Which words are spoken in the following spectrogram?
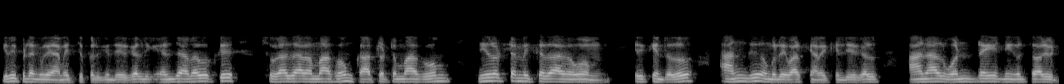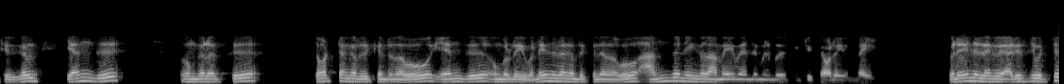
இருப்பிடங்களை அமைத்துக் கொள்கின்றீர்கள். எந்த அளவுக்கு சுகாதாரமாகவும் காற்றோட்டமாகவும் நீரோட்டமிக்கதாகவும் இருக்கின்றதோ அங்கு உங்களுடைய வாழ்க்கை அமைக்கின்றீர்கள். ஆனால் ஒன்றை நீங்கள் தவறிவிட்டீர்கள். எங்கு உங்களுக்கு தோட்டங்கள் இருக்கின்றனவோ எங்கு உங்களுடைய விளைநிலங்கள் இருக்கின்றனவோ அங்கு நீங்கள் அமைய வேண்டும் என்பதை பற்றி கவலை இல்லை. விளைநிலங்களை அழித்துவிட்டு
